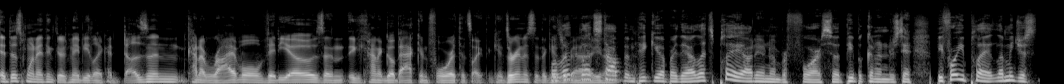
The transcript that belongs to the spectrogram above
at this point, I think there's maybe like a dozen kind of rival videos, and they kind of go back and forth. It's like the kids are innocent, the Well, kids let, are bad. us you know. stop and pick you up right there. Let's play audio number four so people can understand. Before you play it, let me just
